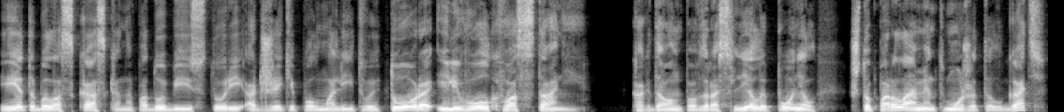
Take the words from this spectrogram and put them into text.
и это была сказка наподобие историй о Джеке Полмолитвы, Тора или Волк восстании. Когда он повзрослел и понял, что парламент может лгать,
